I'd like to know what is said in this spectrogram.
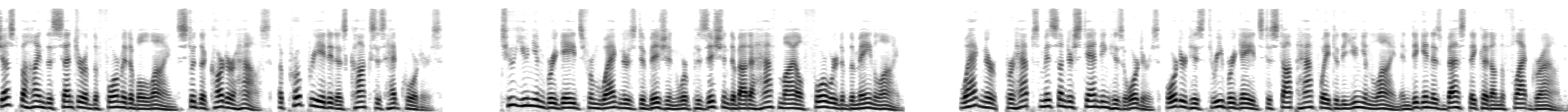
Just behind the center of the formidable line stood the Carter House, appropriated as Cox's headquarters. Two Union brigades from Wagner's division were positioned about a half-mile forward of the main line. Wagner, perhaps misunderstanding his orders, ordered his three brigades to stop halfway to the Union line and dig in as best they could on the flat ground.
